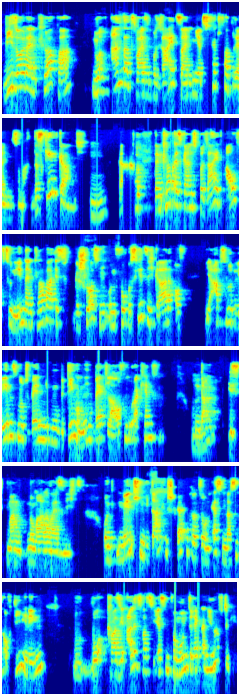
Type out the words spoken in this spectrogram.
Wie soll dein Körper nur ansatzweise bereit sein, um jetzt Fettverbrennung zu machen? Das geht gar nicht. Mhm. Ja, also dein Körper ist gar nicht bereit aufzunehmen. Dein Körper ist geschlossen und fokussiert sich gerade auf die absolut lebensnotwendigen Bedingungen weglaufen oder kämpfen. Und mhm. dann isst man normalerweise nichts. Und Menschen, die dann in Stresssituationen essen, das sind auch diejenigen, wo quasi alles, was sie essen, vom Mund direkt an die Hüfte geht.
